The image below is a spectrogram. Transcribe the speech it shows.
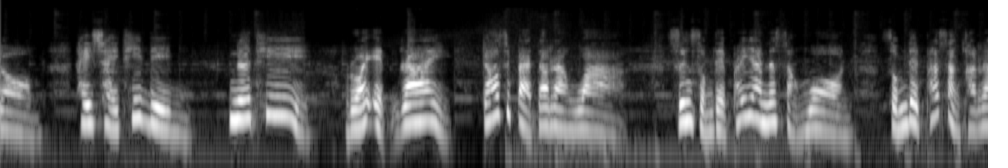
ยอม ให้ใช้ที่ดิน เนื้อที่ร้อยเอ็ดไร่ 98 ตารางวา ซึ่งสมเด็จพระยาณสังวร สมเด็จพระสังฆร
